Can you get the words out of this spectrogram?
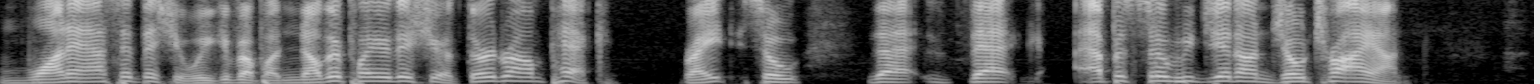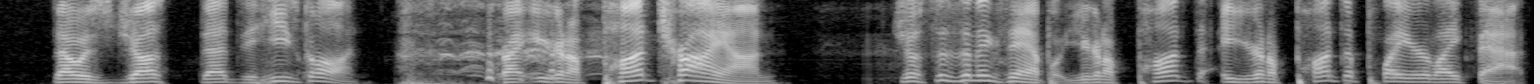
one asset this year? Will you give up another player this year, a third round pick? Right. So that that episode we did on Joe Tryon, that was just that he's gone. right. You're gonna punt Tryon, just as an example. You're gonna punt you're gonna punt a player like that,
